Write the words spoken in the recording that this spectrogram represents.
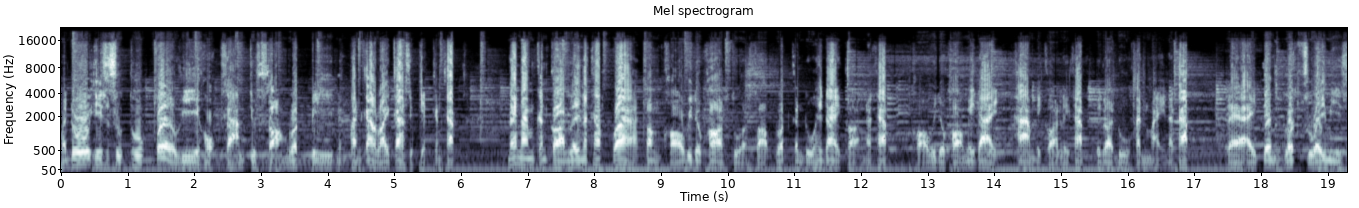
มาดู Isuzu Trooper V6 3.2 รถปี 1997 กันครับ แนะนำกันก่อนเลยนะครับว่าต้องขอวิดีโอคอลตรวจสอบรถกันดูให้ได้ก่อนนะครับ ขอวิดีโอคอลไม่ได้ข้ามไปก่อนเลยครับ ไปรอดูคันใหม่นะครับแรไอเทมรถสวยมีเส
